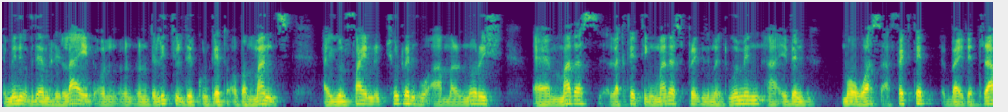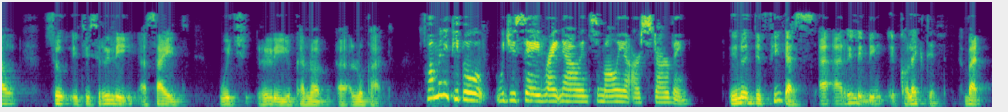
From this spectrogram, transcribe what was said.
and many of them relied on, on, on the little they could get over months. Uh, you'll find children who are malnourished, uh, mothers, lactating mothers, pregnant women are even more worse affected by the drought. So it is really a sight which really you cannot uh, look at. How many people would you say right now in Somalia are starving? You know, the figures are, are really being collected, but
